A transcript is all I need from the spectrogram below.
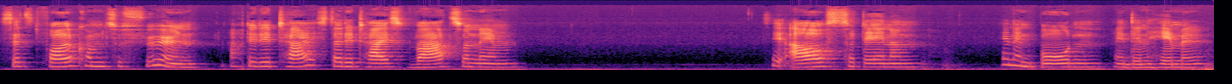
es jetzt vollkommen zu fühlen, auch die Details der Details wahrzunehmen, sie auszudehnen in den Boden, in den Himmel,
